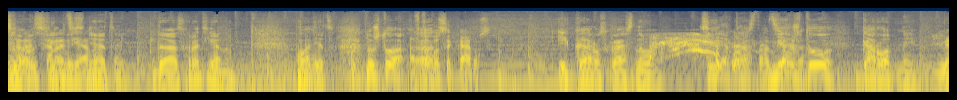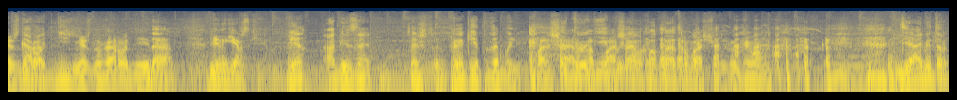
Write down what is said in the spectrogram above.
Беларусь фильмы сняты. Да, с Харатьяном. Молодец. Ну что, Автобус и карус. э, и карус красного цвета. Красного цвета. Между городный. Между, Городний. Междугородний, да. Да. Венгерский. Вен- Обязательно. Ты что, какие тогда были? Большая, Другие большая были. выхлопная труба с черным дымом. Диаметр?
